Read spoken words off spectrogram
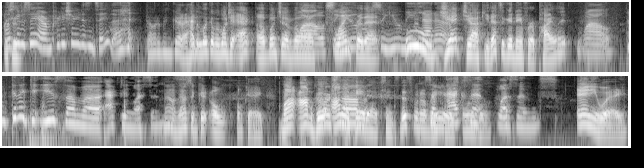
I was gonna say, I'm pretty sure he doesn't say that. That would have been good. I had to look up a bunch of ac- a bunch of uh, Wow, so slang you- for that. so you made Ooh, that up. jet jockey. That's a good name for a pilot. Wow. I'm gonna get you some uh, acting lessons. No, that's a good. Oh, okay. My, I'm good. Or I'm okay at accents. This one over some here is accent horrible. lessons. Anyway,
